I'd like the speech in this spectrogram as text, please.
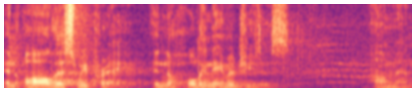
And all this we pray in the holy name of Jesus. Amen.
